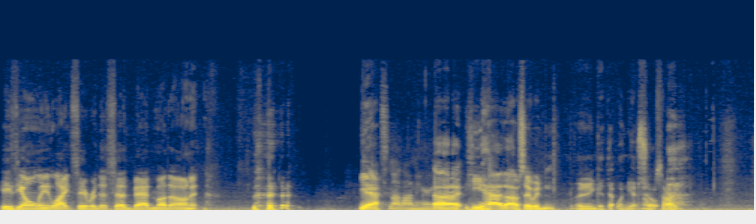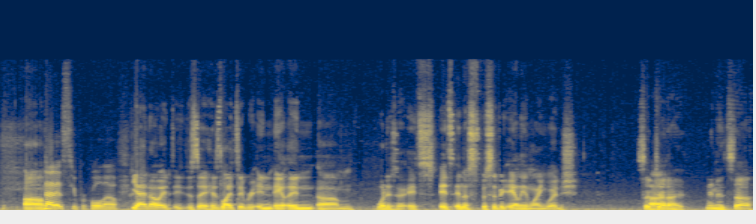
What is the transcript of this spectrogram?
he's the only lightsaber that said bad mother on it. Yeah. It's not on here yet. Uh, he had, uh, I would say, we didn't, I didn't get that one yet. So, Oh, sorry. that is super cool though. yeah, no, it, it's a, his lightsaber in, in, um, what is it? It's, it's in a specific alien language. It's a uh, Jedi. I mean, it's the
